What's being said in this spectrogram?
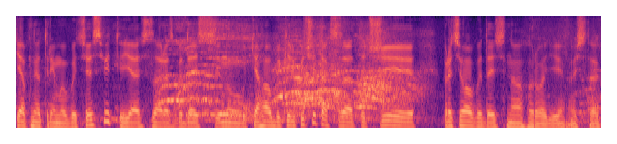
я б не отримав би цієї освіти. Я зараз би десь ну тягав би кирпичі, так сказати, чи працював би десь на городі. Ось так.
